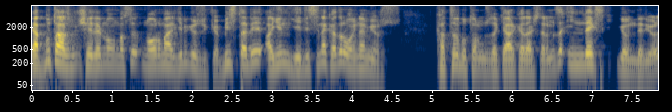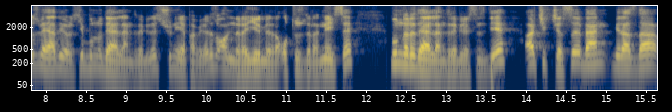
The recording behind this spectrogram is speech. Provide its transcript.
Ya bu tarz şeylerin olması normal gibi gözüküyor. Biz tabii ayın 7'sine kadar oynamıyoruz. Katıl butonumuzdaki arkadaşlarımıza indeks gönderiyoruz veya diyoruz ki bunu değerlendirebiliriz, şunu yapabiliriz. 10 lira, 20 lira, 30 lira neyse bunları değerlendirebilirsiniz diye. Açıkçası ben biraz daha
